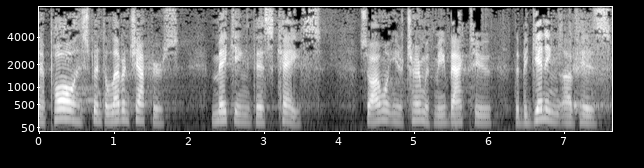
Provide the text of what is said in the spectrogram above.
Now, Paul has spent 11 chapters making this case. So I want you to turn with me back to the beginning of his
